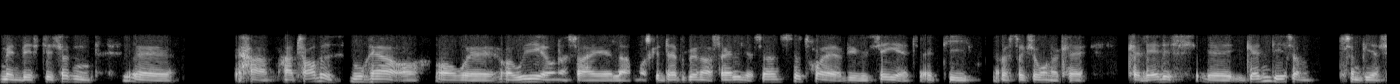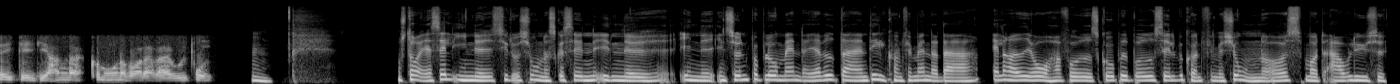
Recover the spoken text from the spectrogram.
men hvis det sådan øh, har, har toppet nu her og, og, øh, og udjævner sig, eller måske endda begynder at falde, så, så tror jeg, at vi vil se, at, at de restriktioner kan, kan lettes øh, igen, ligesom som vi har set det i de andre kommuner, hvor der har været udbrud. Mm. Nu står jeg selv i en øh, situation, og skal sende en, øh, en, øh, en søn på blå mandag. Jeg ved, der er en del konfirmander, der allerede i år har fået skubbet både selve konfirmationen og også måtte aflyse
